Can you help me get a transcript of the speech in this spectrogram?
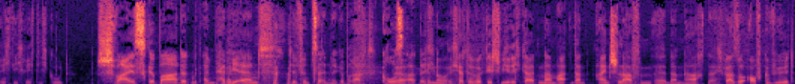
Richtig, richtig gut. Schweißgebadet mit einem Happy End den Film zu Ende gebracht. Großartig. Ja, genau. Ich hatte wirklich Schwierigkeiten am dann Einschlafen äh, danach. Ich war so aufgewühlt.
